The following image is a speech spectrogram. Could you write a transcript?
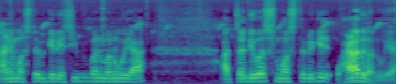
आणि मस्तपैकी रेसिपी पण बनवूया. आजचा दिवस मस्तपैकी वाळत घालूया.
